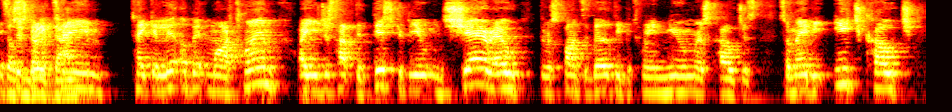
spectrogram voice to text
It's just going to time, take a little bit more time, or you just have to distribute and share out the responsibility between numerous coaches. So maybe each coach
